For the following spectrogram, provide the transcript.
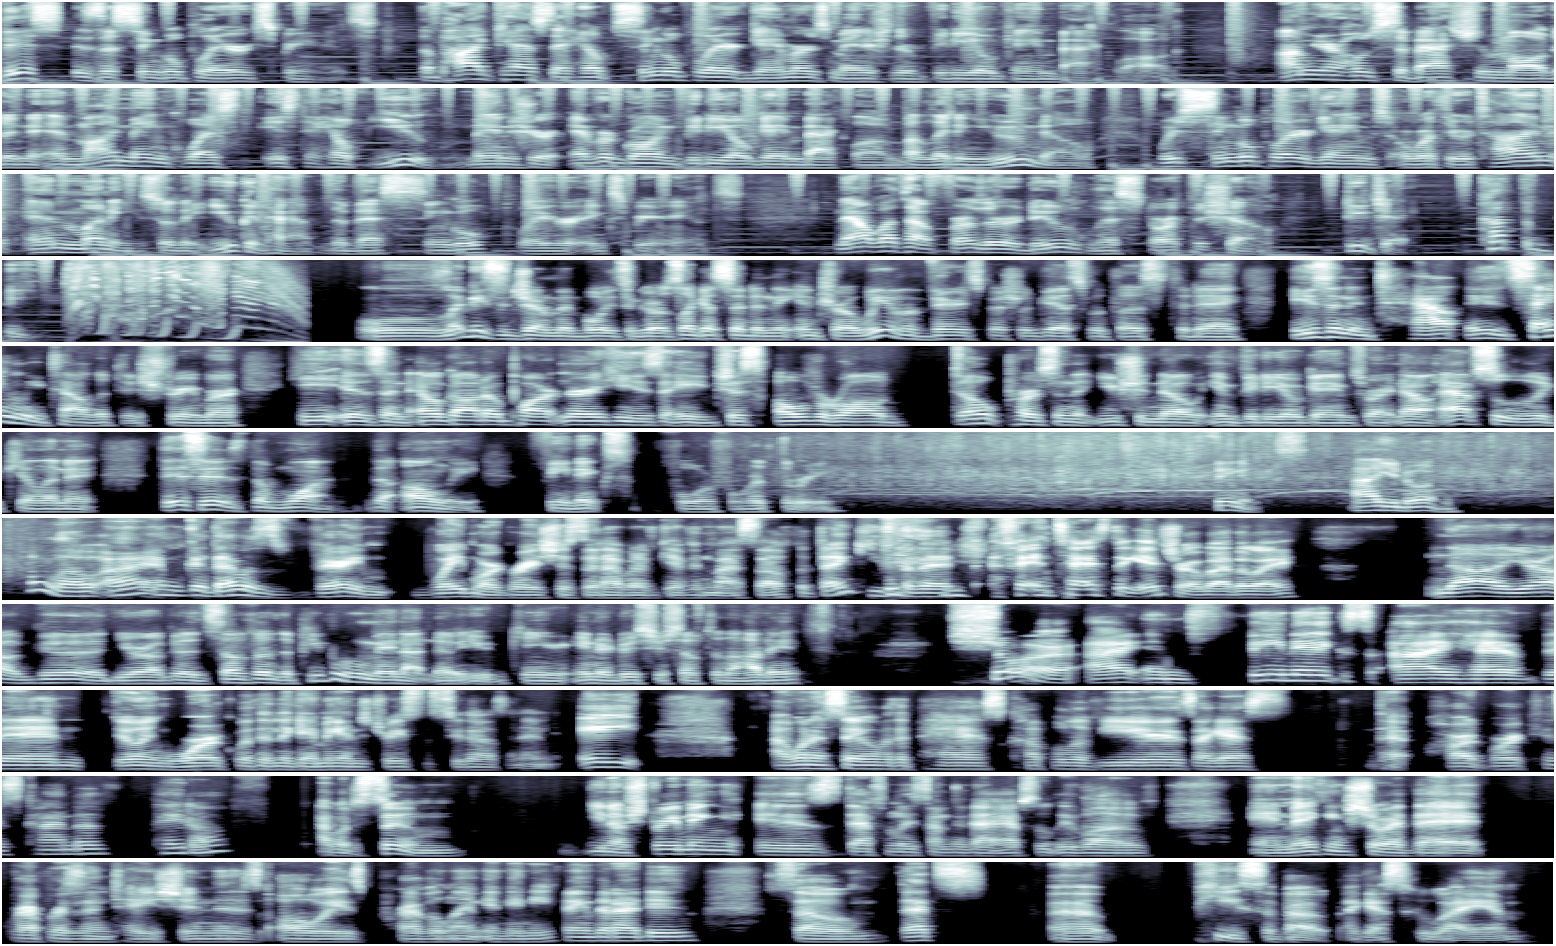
This is the Single Player Experience, the podcast that helps single player gamers manage their video game backlog. I'm your host, Sebastion Malden, and my main quest is to help you manage your ever growing video game backlog by letting you know which single player games are worth your time and money so that you can have the best single player experience. Now, without further ado, let's start the show. DJ, cut the beat. Ladies and gentlemen, boys and girls, like I said in the intro, we have a very special guest with us today. He's an insanely talented streamer. He is an Elgato partner. He is a just overall dope person that you should know in video games right now. Absolutely killing it. This is the one, the only Phoenix 443. Phoenix, how you doing? Hello, I am good. That was very way more gracious than I would have given myself. But thank you for that fantastic intro, by the way. No, you're all good. You're all good. So for the people who may not know you, can you introduce yourself to the audience? Sure. I am Phoenix. I have been doing work within the gaming industry since 2008. I want to say over the past couple of years, I guess that hard work has kind of paid off. I would assume you know, streaming is definitely something that I absolutely love, and making sure that representation is always prevalent in anything that I do. So that's a piece about, I guess, who I am.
